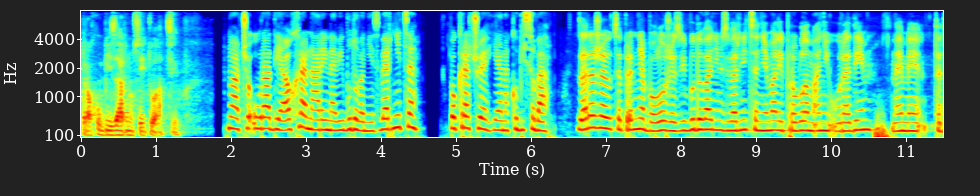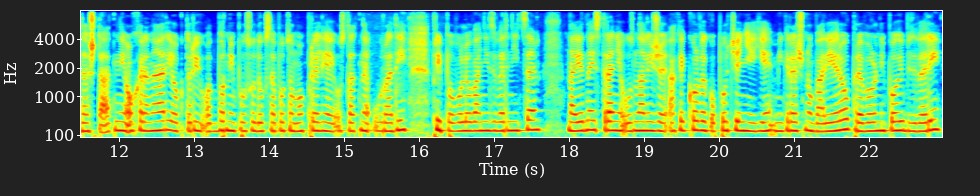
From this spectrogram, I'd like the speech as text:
trochu bizarnú situáciu. No a čo úrady a ochranári na vybudovanie zvernice? Pokračuje Jana Kubisová. Zaražajúce pre mňa bolo, že s vybudovaním zvernice nemali problém ani úrady, najmä teda štátni ochranári, o ktorých odborný posudok sa potom opreli aj ostatné úrady pri povoľovaní zvernice. Na jednej strane uznali, že akékoľvek oplotenie je migračnou bariérou pre voľný pohyb zvery,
